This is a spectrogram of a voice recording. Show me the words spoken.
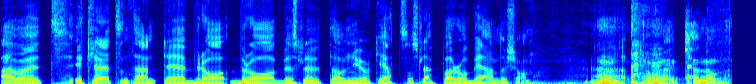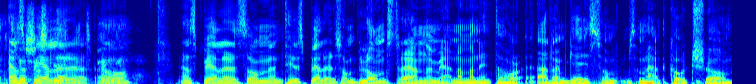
det var ett, ytterligare ett sånt här eh, bra, bra beslut av New York Jets att släppa Robbie Anderson. Mm, kanon. en, spelare, ja, en, spelare som, en till spelare som blomstrar ännu mer när man inte har Adam Gay som, som head coach. Så.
